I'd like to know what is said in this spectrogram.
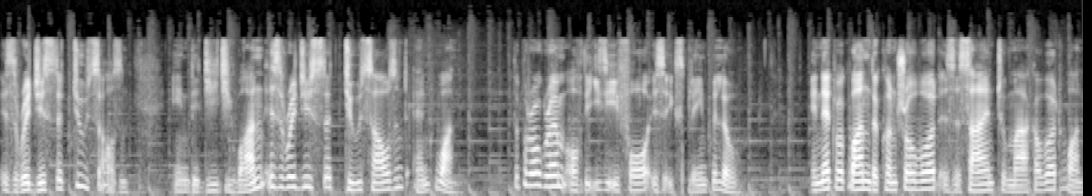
is registered 2000. In the DG1 is registered 2001. The program of the EasyE4 is explained below. In network 1 the control word is assigned to marker word 1.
